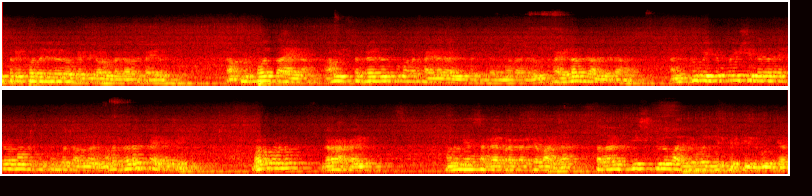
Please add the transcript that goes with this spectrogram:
ही सगळी पद लिहिलं डोक्याची काढून टाका असं काही नसतं. आपलं पद आहे ना आम्ही सगळेजण तुम्हाला खायला घालण्यासाठी जन्माला आलो खायलाच घालत राहणार आणि तुम्ही जे पैसे देता त्याच्यावर माझं कुटुंब चालणार मला गरज काय त्याची? बरोबर ना? ग्राहकांनी. म्हणून या सगळ्या प्रकारच्या भाज्या साधारण तीस किलो भाजी रोज तीस गुंठ्यात.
